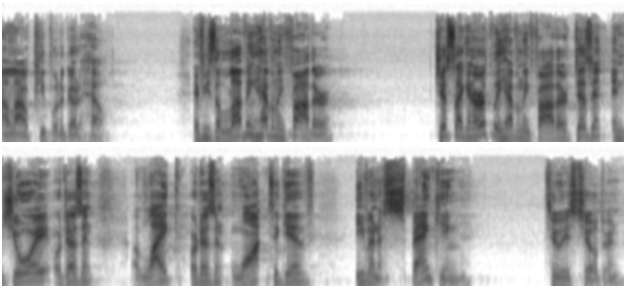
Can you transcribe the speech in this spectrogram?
allow people to go to hell? If he's a loving heavenly father, just like an earthly heavenly father doesn't enjoy or doesn't like or doesn't want to give even a spanking to his children,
